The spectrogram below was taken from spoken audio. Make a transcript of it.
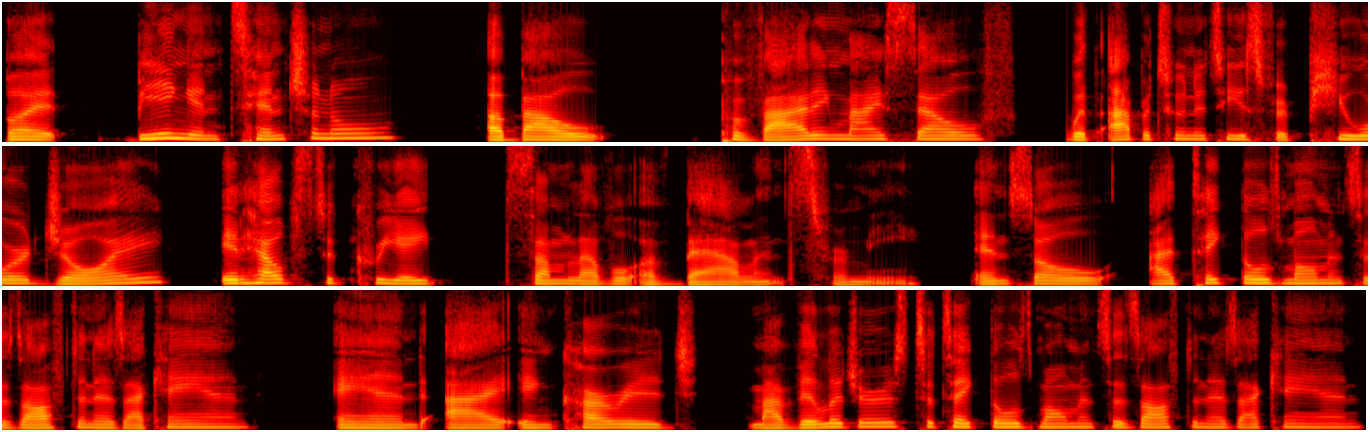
but being intentional about providing myself with opportunities for pure joy, it helps to create some level of balance for me. And so I take those moments as often as I can. And I encourage my villagers to take those moments as often as I can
